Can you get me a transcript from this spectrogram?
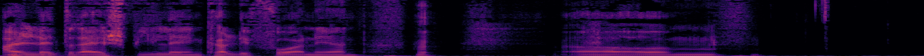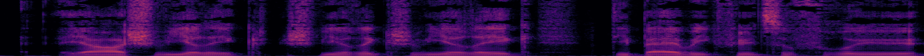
alle drei Spiele in Kalifornien. ähm, ja, schwierig, schwierig, schwierig. Die Bye-Week viel zu früh,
